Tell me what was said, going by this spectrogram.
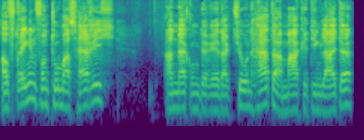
Auf Drängen von Thomas Herrich, Anmerkung der Redaktion Hertha Marketingleiter,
